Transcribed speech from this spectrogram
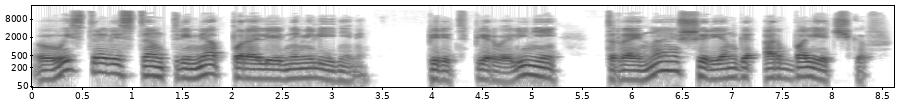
выстроились там тремя параллельными линиями. Перед первой линией тройная шеренга арбалетчиков.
